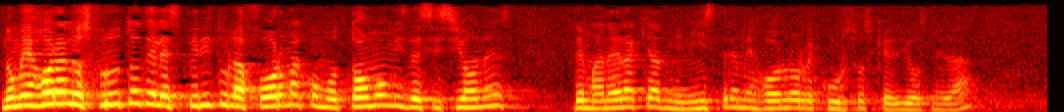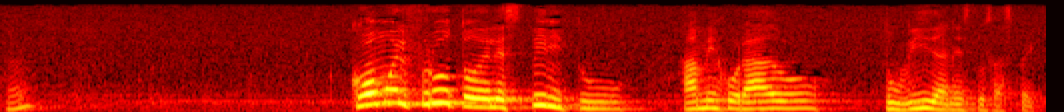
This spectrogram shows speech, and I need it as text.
¿No mejoran los frutos del Espíritu la forma como tomo mis decisiones de manera que administre mejor los recursos que Dios me da? ¿Mm? ¿Cómo el fruto del Espíritu ha mejorado tu vida en estos aspectos.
